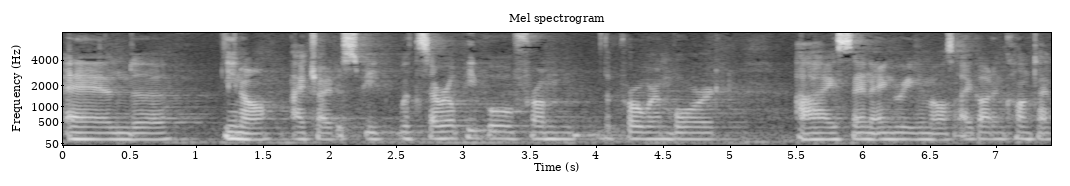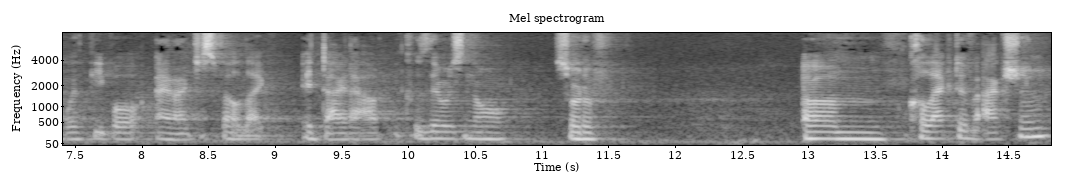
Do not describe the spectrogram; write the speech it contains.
And, uh, you know, I tried to speak with several people from the program board. I sent angry emails. I got in contact with people, and I just felt like it died out because there was no sort of um, collective action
